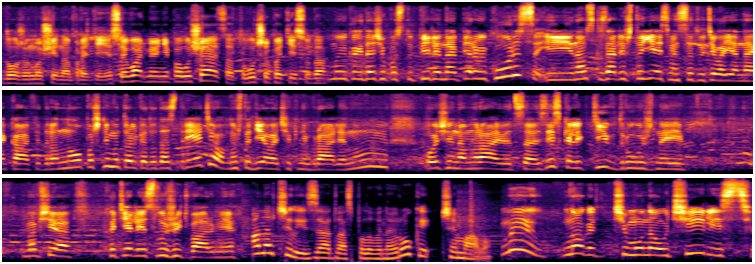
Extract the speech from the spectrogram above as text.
должен мужчина пройти. Если в армию не получается, то лучше пойти сюда. Мы когда еще поступили на первый курс, и нам сказали, что есть в институте военная кафедра, но пошли мы только туда с третьего, потому что девочек не брали. Ну, очень нам нравится. Здесь коллектив дружный. Ну, вообще хотели служить в армии. А навчились за два з половиною роки чимало. Мы много чему научились,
